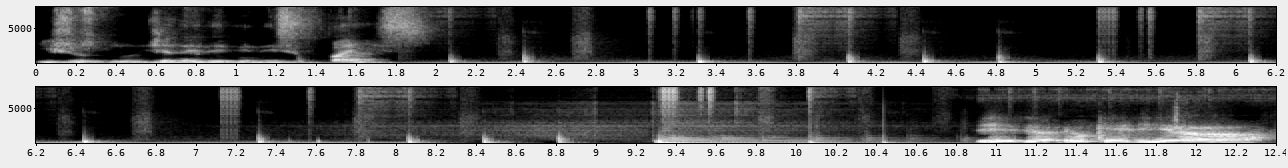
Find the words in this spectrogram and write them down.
e justo no dia da independência do país. Viga, eu queria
